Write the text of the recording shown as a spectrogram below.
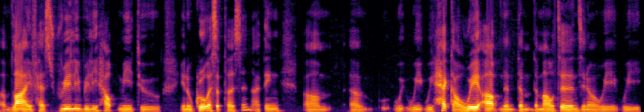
um, life has really really helped me to you know grow as a person. I think um, um, we, we, we hack our way up the, the, the mountains you know we, we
